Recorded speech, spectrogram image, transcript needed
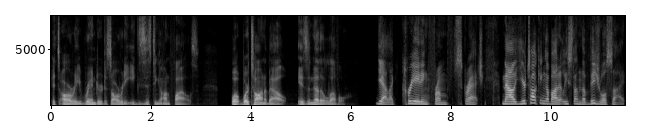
It's already rendered. It's already existing on files. What we're talking about is another level. Yeah, like creating from scratch. Now, you're talking about at least on the visual side.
